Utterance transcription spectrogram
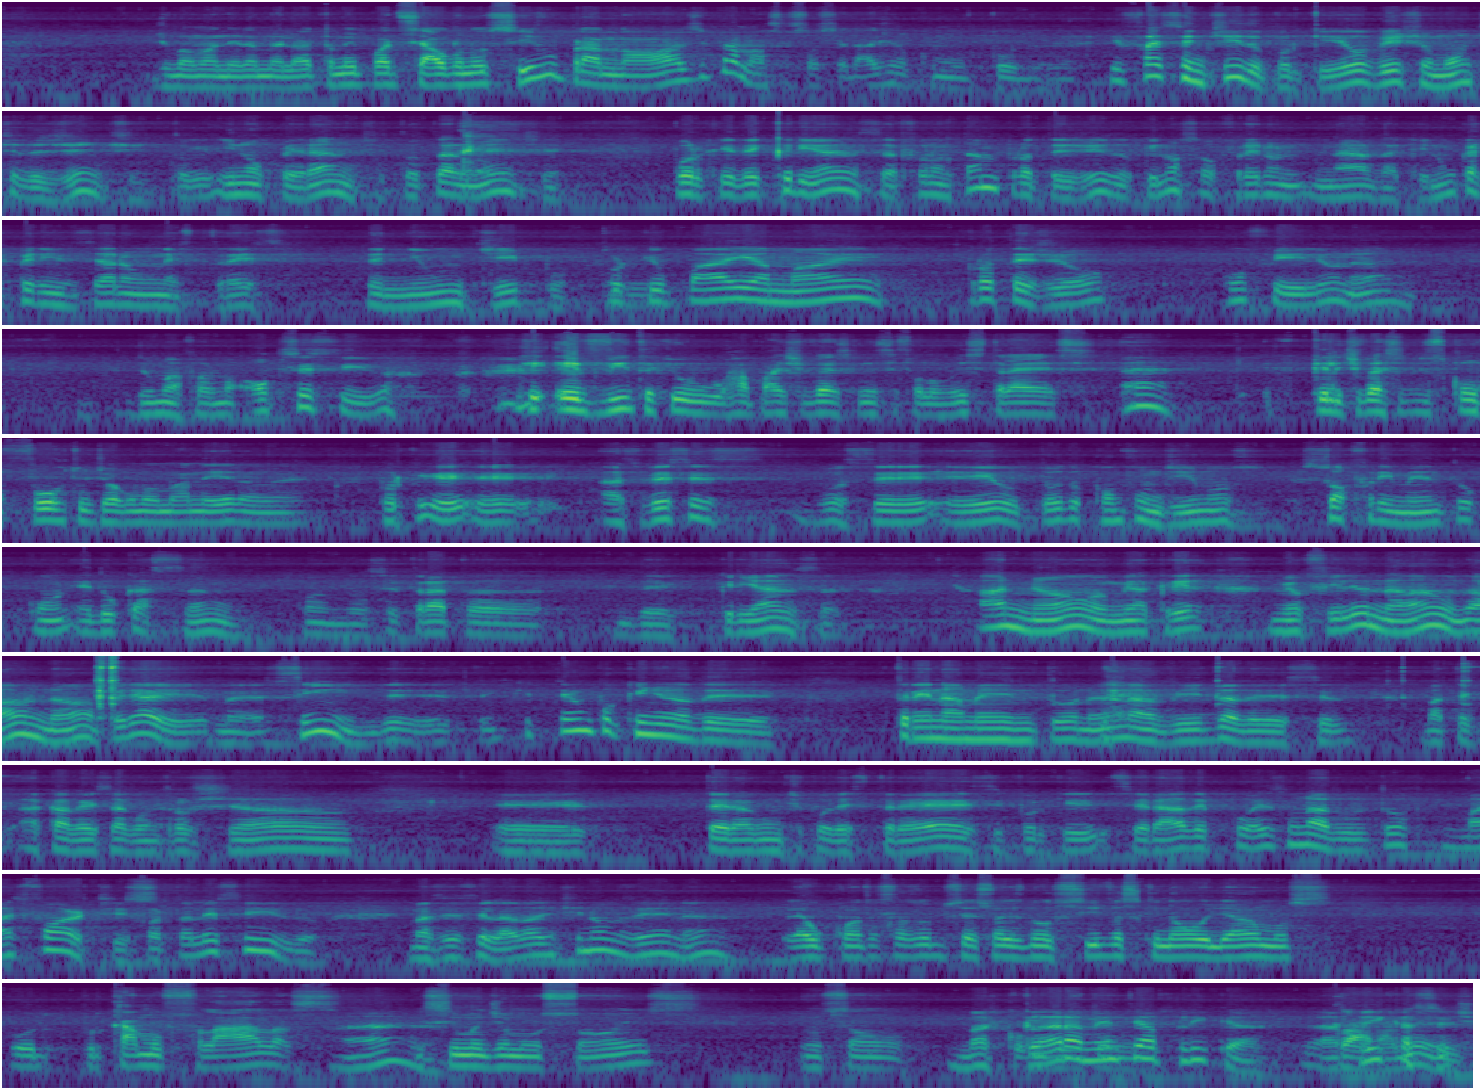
de uma maneira melhor, também pode ser algo nocivo para nós e para nossa sociedade como um todo. Né? E faz sentido, porque eu vejo um monte de gente inoperante totalmente, porque de criança foram tão protegidos que não sofreram nada, que nunca experienciaram um estresse de nenhum tipo, porque o pai e a mãe protegeu o filho, né? De uma forma obsessiva. Que evita que o rapaz tivesse, como você falou, um estresse. É. Que ele tivesse desconforto de alguma maneira, né? Porque é, às vezes você e eu todos confundimos sofrimento com educação quando se trata de crianças ah, não, minha criança, meu filho não, não, não, peraí. Sim, tem que ter um pouquinho de treinamento né, na vida, de se bater a cabeça contra o chão, é, ter algum tipo de estresse, porque será depois um adulto mais forte, fortalecido. Mas esse lado a gente não vê, né? É o quanto essas obsessões nocivas que não olhamos por, por camuflá-las ah. em cima de emoções não são. Mas claramente aplica. Aplica-se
